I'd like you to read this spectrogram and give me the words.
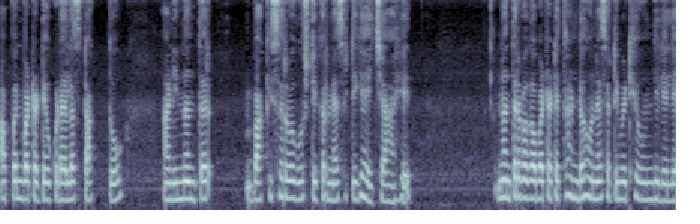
आपण बटाटे उकडायलाच टाकतो आणि नंतर बाकी सर्व गोष्टी करण्यासाठी घ्यायच्या आहेत. नंतर बघा बटाटे थंड होण्यासाठी मी ठेवून दिलेले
